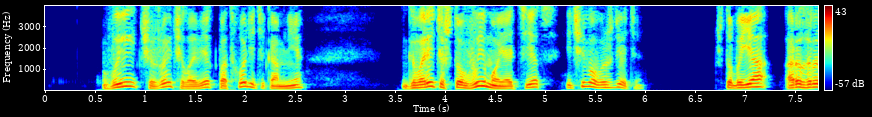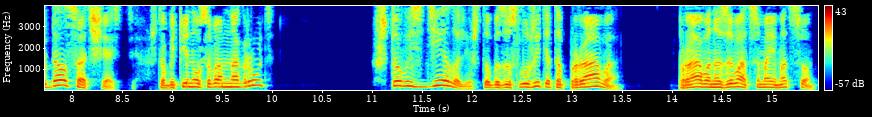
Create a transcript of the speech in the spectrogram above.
— Вы, чужой человек, подходите ко мне — Говорите, что вы мой отец, и чего вы ждете? Чтобы я разрыдался от счастья? Чтобы кинулся вам на грудь? Что вы сделали, чтобы заслужить это право, право называться моим отцом,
